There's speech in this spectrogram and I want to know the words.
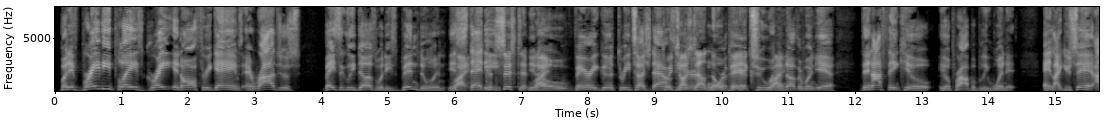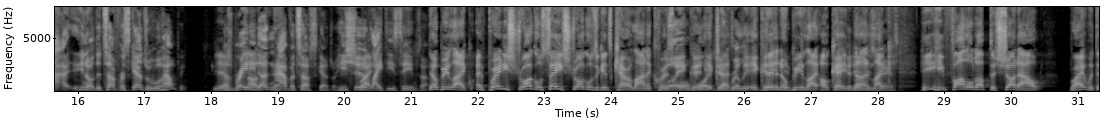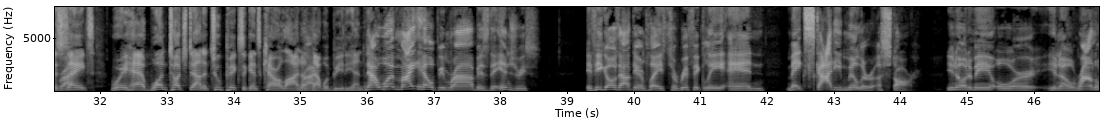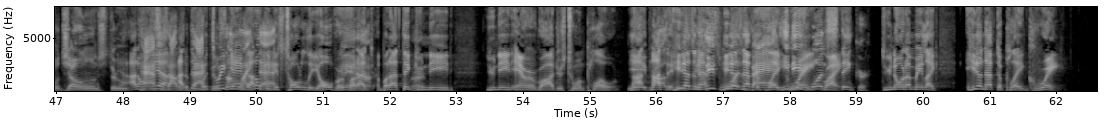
But if Brady plays great in all three games and Rodgers basically does what he's been doing, is Right. steady, Consistent, you right. know, very good, three touchdowns, Three here, touchdown, no there, picks, two right. and another one, yeah. Then I think he'll he'll probably win it. And like you said, I you know the tougher schedule will help him Yeah. because Brady No, doesn't have a tough schedule. He should Right. light these teams up. They'll be like, if Brady struggles, say he struggles against Carolina, Chris, Well, it or, could- or the it could Jets, really- it could then it'll it be like, okay, It could end his like chance. he he followed up the shutout, right, with the Right. Saints, where he had one touchdown and two picks against Carolina. Right. That would be the end. Of it. Now, what might help him, Rob, is the injuries. If he goes out there and plays terrifically and makes Scotty Miller a star, you know what I mean, or you know Ronald Jones through I don't. passes yeah, out I of the think backfield. with three games, like I don't that. think it's totally over. but Yeah, I but I think you need you need Aaron Rodgers to implode. Yeah, Not he not probably he doesn't at have least he doesn't one have bad- to play he great. needs one right. stinker. Do you know what I mean? Like he doesn't have to play great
